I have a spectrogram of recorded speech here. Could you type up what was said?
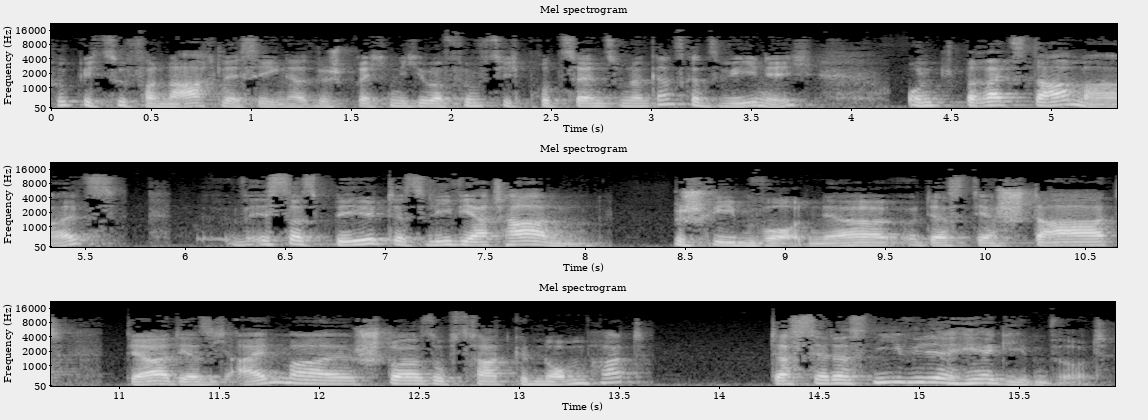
wirklich zu vernachlässigen. Also wir sprechen nicht über 50 Prozent, sondern ganz, ganz wenig. Und bereits damals ist das Bild des Leviathan beschrieben worden, ja, dass der Staat, ja, der sich einmal Steuersubstrat genommen hat, dass er das nie wieder hergeben wird.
